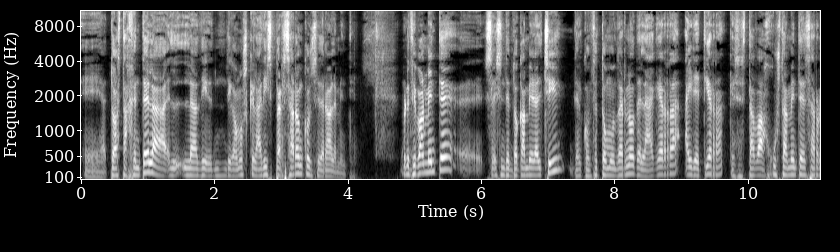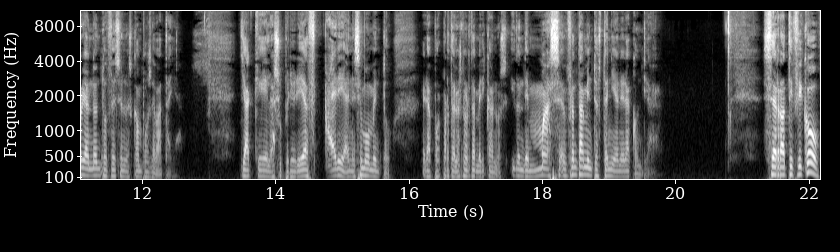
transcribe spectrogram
eh, toda esta gente la, digamos que la dispersaron considerablemente. Principalmente eh, se les intentó cambiar el chi del concepto moderno de la guerra aire-tierra que se estaba justamente desarrollando entonces en los campos de batalla, ya que la superioridad aérea en ese momento era por parte de los norteamericanos y donde más enfrentamientos tenían era con tierra. Se ratificó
